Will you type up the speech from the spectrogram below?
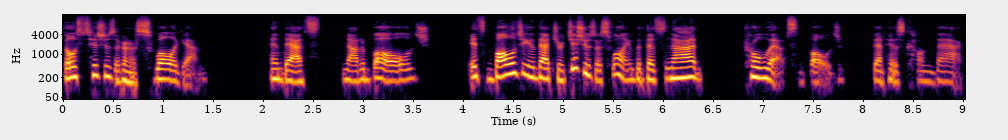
Those tissues are going to swell again. And that's not a bulge. It's bulging that your tissues are swelling, but that's not prolapse bulge. that has come back.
